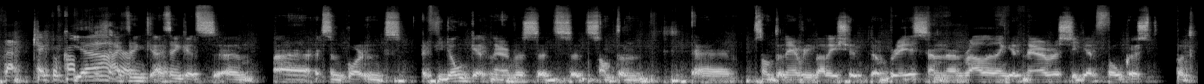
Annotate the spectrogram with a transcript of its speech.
that type of competition? Yeah, I or- think I think it's um, uh, it's important. If you don't get nervous, it's it's something uh, something everybody should embrace. And then rather than get nervous, you get focused. But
